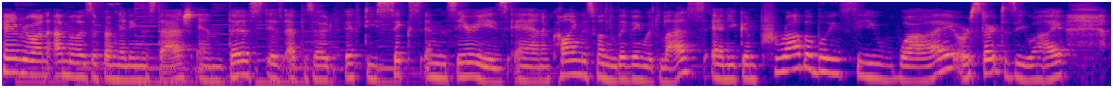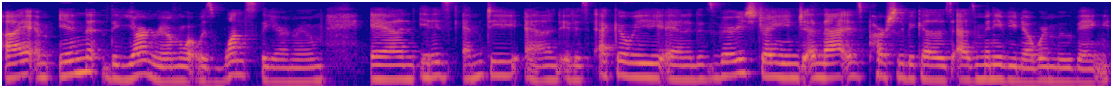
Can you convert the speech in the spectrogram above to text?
Hey everyone, I'm Melissa from Knitting the Stash, and this is episode 56 in the series, and I'm calling this one Living with Less, and you can probably see why, or start to see why. I am in the yarn room, what was once the yarn room, and it is empty and it is echoey and it is very strange and that is partially because as many of you know we're moving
